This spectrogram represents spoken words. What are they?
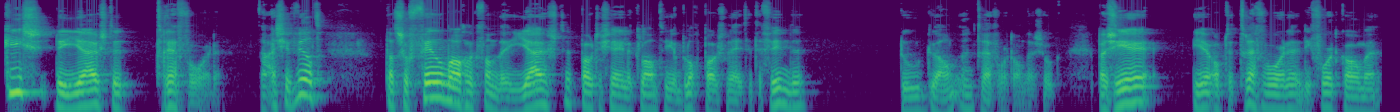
Kies de juiste trefwoorden. Nou, als je wilt dat zoveel mogelijk van de juiste potentiële klanten je blogpost weten te vinden, Doe dan een trefwoordonderzoek. Baseer je op de trefwoorden die voortkomen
